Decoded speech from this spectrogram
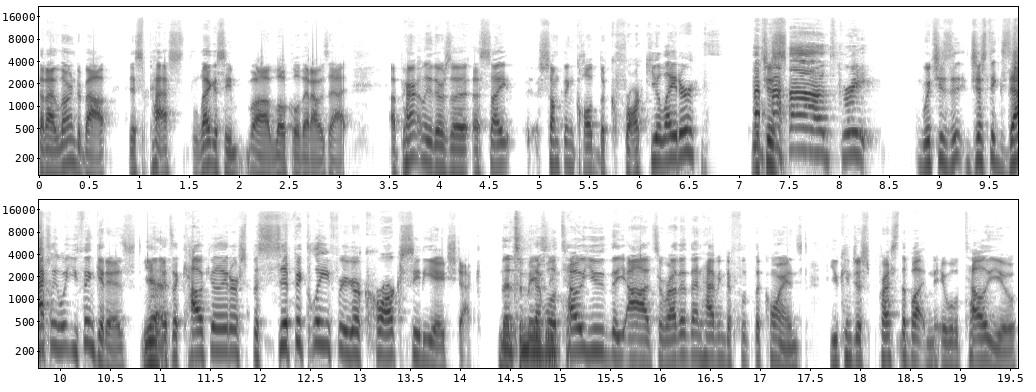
that I learned about this past legacy uh, local that I was at. apparently there's a, a site something called the Krarkulator, which is That's great. Which is just exactly what you think it is. Yeah. It's a calculator specifically for your Krark CDH deck That's amazing. that will tell you the odds. So rather than having to flip the coins, you can just press the button. It will tell you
